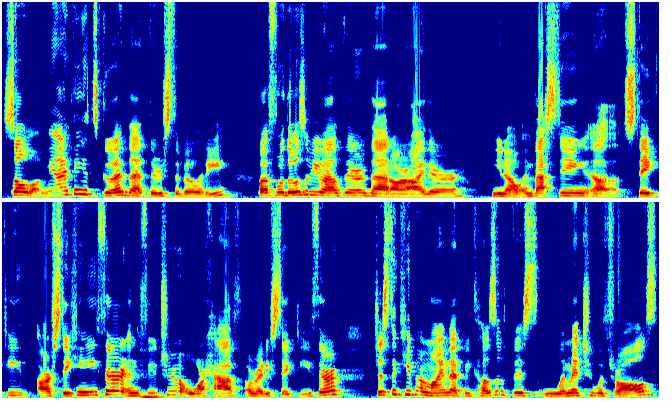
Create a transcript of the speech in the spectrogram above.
So I, mean, I think it's good that there's stability. But for those of you out there that are either you know investing uh, staked e- are staking ether in the future or have already staked ether, just to keep in mind that because of this limit to withdrawals,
